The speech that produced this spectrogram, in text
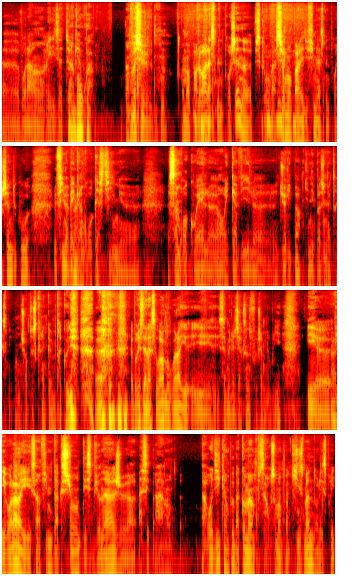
Euh, voilà un réalisateur. Ah qui a- bon quoi. Ah, moi, je- On en parlera la semaine prochaine, puisqu'on va sûrement parler du film la semaine prochaine. Du coup, le film avec Ouais. un gros casting, euh, Sam Rockwell, euh, Henry Cavill, euh, Dua Lipa, qui n'est pas une actrice, mais bon, une chanteuse crème quand même très connue, euh, Brice Howard, donc voilà, et, et Samuel L. Jackson, faut jamais l'oublier. Et, euh, Ouais. et voilà, et c'est un film d'action, d'espionnage, assez pa- parodique un peu, bah comme un, ça ressemble un peu à Kingsman dans l'esprit.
